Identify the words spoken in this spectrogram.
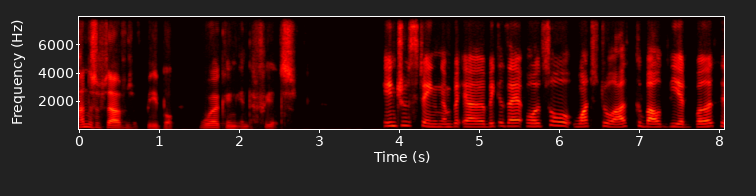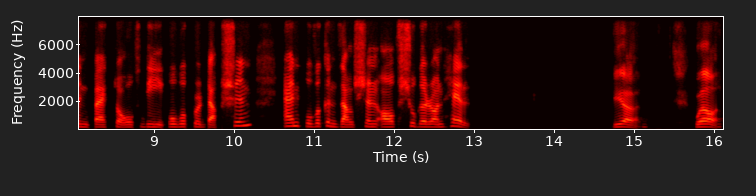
hundreds of thousands of people working in the fields interesting um, uh, because I also want to ask about the adverse impact of the overproduction and overconsumption of sugar on health. Yeah, well,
